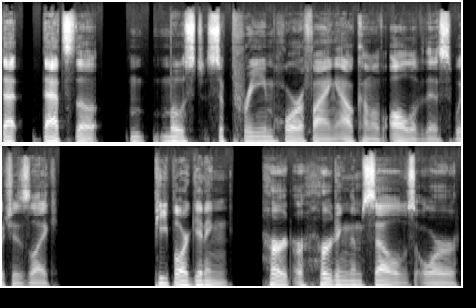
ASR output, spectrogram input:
that that's the m- most supreme horrifying outcome of all of this which is like people are getting hurt or hurting themselves or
